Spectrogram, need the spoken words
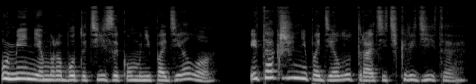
Умением работать языком не по делу и также не по делу тратить кредиты.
